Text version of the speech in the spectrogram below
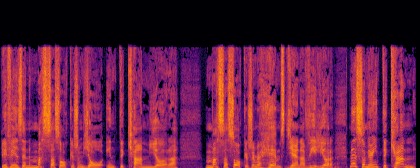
det finns en massa saker som jag inte kan göra. Massa saker som jag hemskt gärna vill göra, men som jag inte kan.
